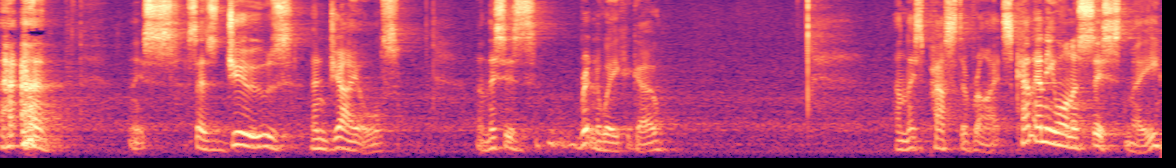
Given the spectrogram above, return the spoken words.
it says Jews and jails, and this is written a week ago. And this pastor writes Can anyone assist me?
